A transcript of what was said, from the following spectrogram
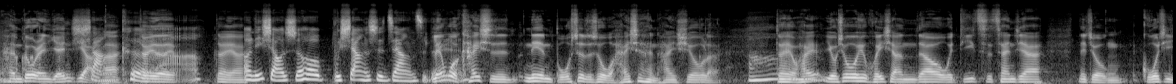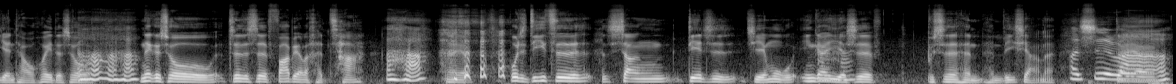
很多人演讲啊，上课对对啊对啊哦，。你小时候不像是这样子的，连我开始念博士的时候，我还是很害羞了。哦，对，我还有时候会回想到我第一次参加那种国际研讨会的时候，那个时候真的是发表了很差，啊哈，哎呀，或者第一次上电视节目，应该也是不是很很理想的。哦是对吗呀？，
